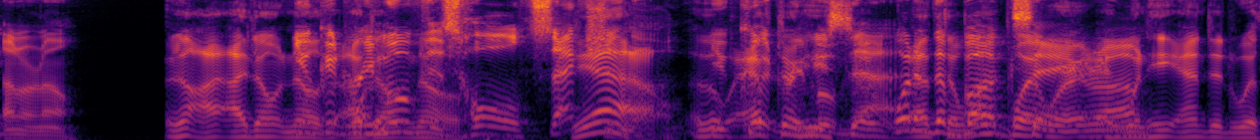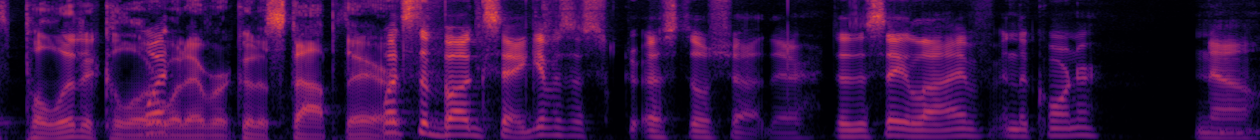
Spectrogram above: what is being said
I don't know. No, I, I don't know. You could I remove this whole section. Yeah, though. You could after he remove said, that. What did the the bug one say, where, Rob? when he ended with political or What- whatever, it could have stopped there. what's the bug say? Give us a, a still shot there. Does it say live in the corner? No,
